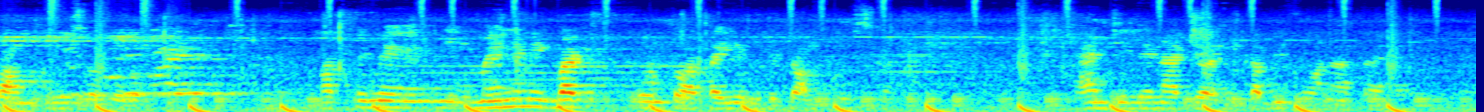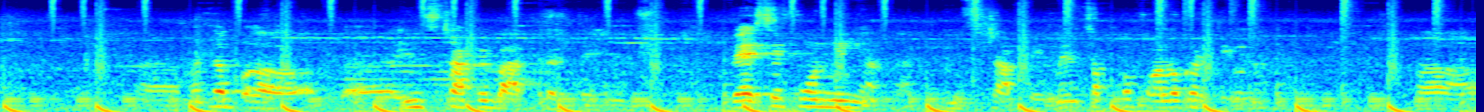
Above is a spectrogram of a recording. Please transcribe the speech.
टॉम क्रूज तो का। एंजेलिना जॉली का भी फ़ोन आता है। आ, मतलब इंस्टा पे बात करते हैं। वैसे फ़ोन नहीं आता इंस्टा पे। मैं सबको फॉलो करती हूँ ना। आ,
